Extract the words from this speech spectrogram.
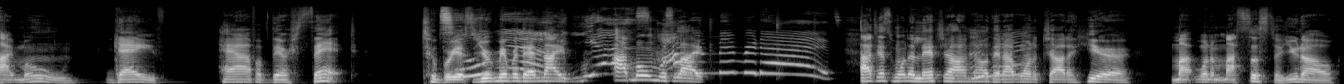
I Moon gave half of their set to Bria. To you remember that night? Yes, I Moon was I like, remember that. I just want to let y'all know that I Mhm. wanted y'all to hear my one of my sister, you know,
